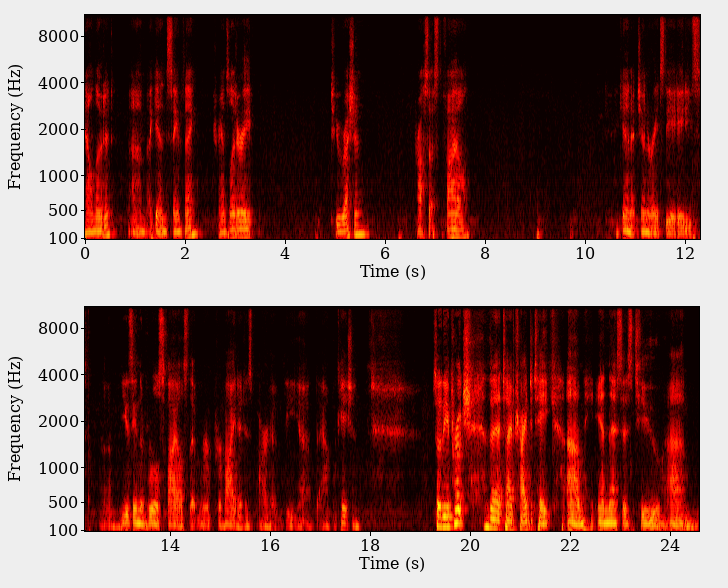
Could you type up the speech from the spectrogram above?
downloaded. Um, again, same thing, transliterate to Russian, process the file. Again, it generates the 880s um, using the rules files that were provided as part of the, uh, the application. So the approach that I've tried to take um, in this is to um,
